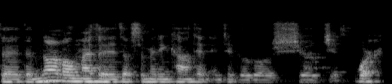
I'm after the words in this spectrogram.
the, the normal methods of submitting content into Google should just work.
